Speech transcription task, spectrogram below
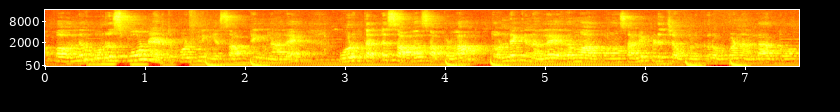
அப்போ வந்து ஒரு ஸ்பூன் எடுத்து போட்டு நீங்கள் சாப்பிட்டீங்கனாலே ஒரு தட்டு சாதம் சாப்பிடலாம். தொண்டைக்கு நல்ல இதமாக இருக்கும். சளி பிடிச்சவங்களுக்கு ரொம்ப நல்லாயிருக்கும்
